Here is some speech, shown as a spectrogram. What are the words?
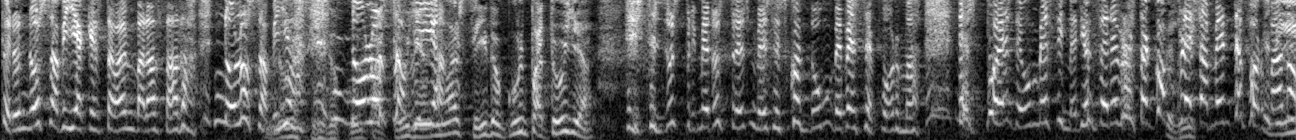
pero no sabía que estaba embarazada. No lo sabía. No, lo sabía. No ha sido culpa tuya. Es en los primeros tres meses cuando un bebé se forma. Después de un mes y medio el cerebro está completamente formado.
